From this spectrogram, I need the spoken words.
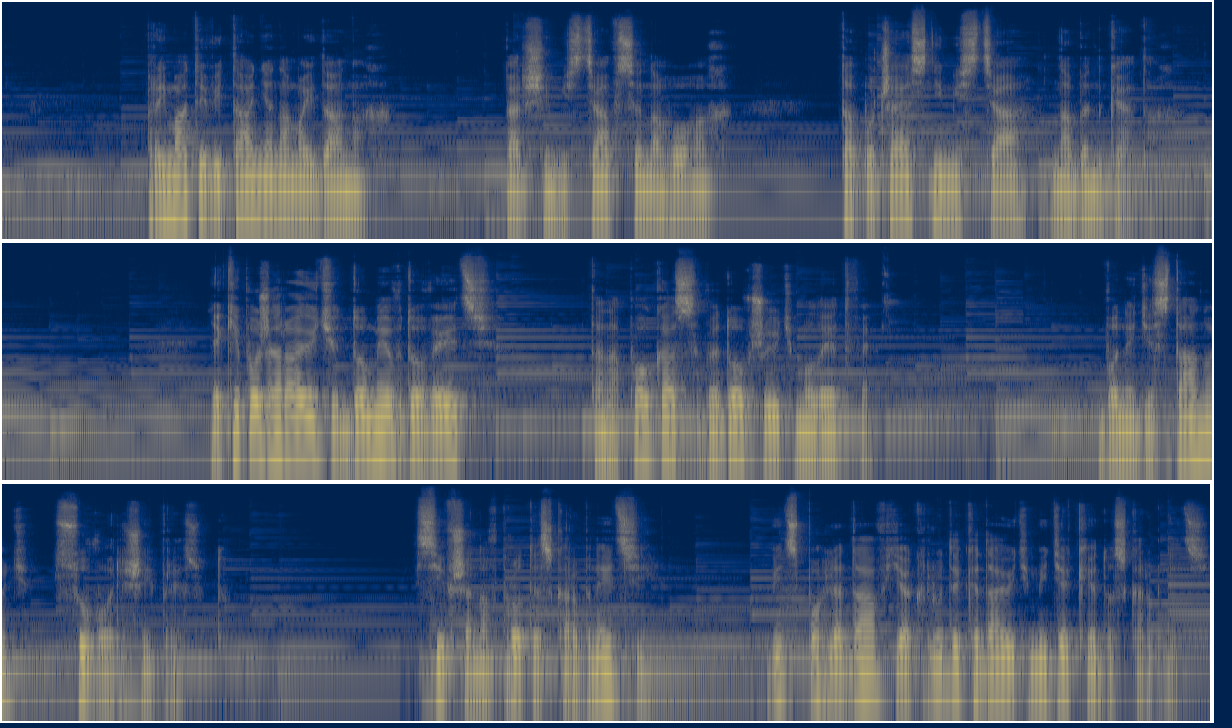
приймати вітання на майданах, перші місця в синагогах та почесні місця на бенкетах, які пожирають доми вдовиць та на показ видовжують молитви, вони дістануть суворіший присуд. Сівши навпроти скарбниці, він споглядав, як люди кидають мідяки до скарбниці.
